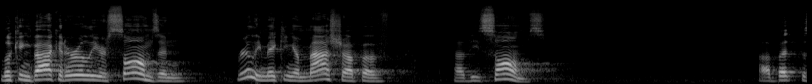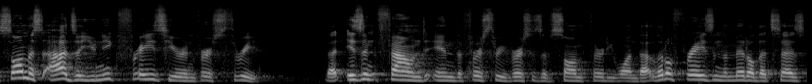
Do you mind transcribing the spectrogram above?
looking back at earlier Psalms and really making a mashup of uh, these Psalms. Uh, but the psalmist adds a unique phrase here in verse 3 that isn't found in the first three verses of Psalm 31. That little phrase in the middle that says,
